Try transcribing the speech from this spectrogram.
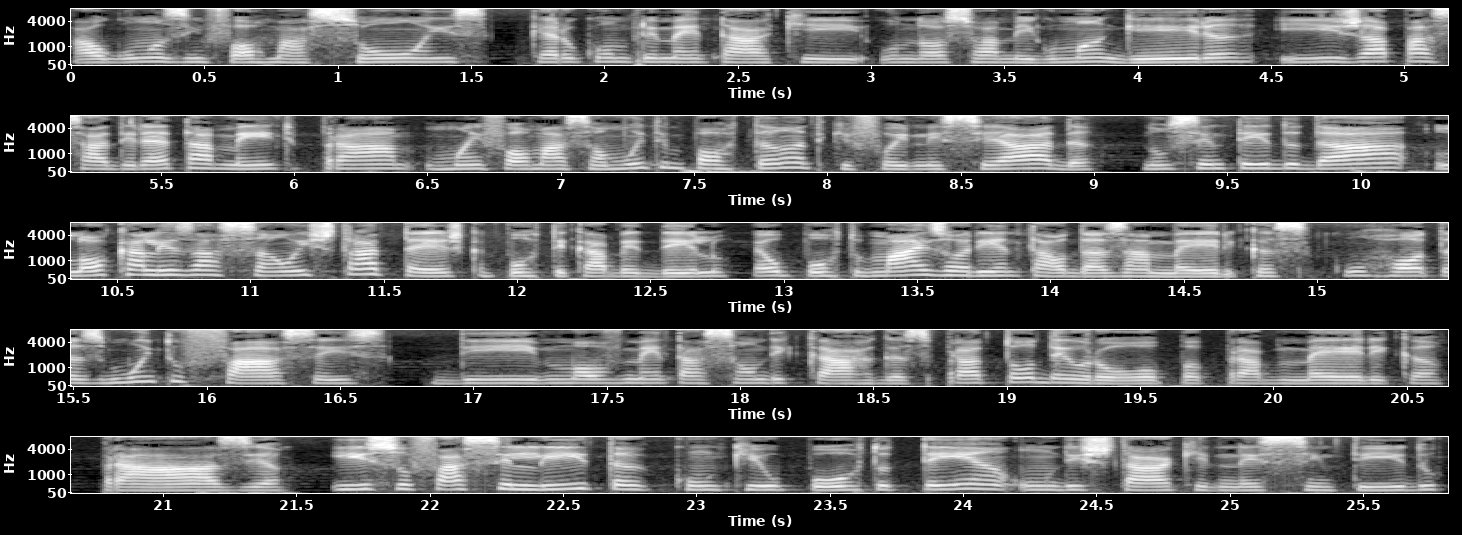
algumas informações. Quero cumprimentar aqui o nosso amigo Mangueira e já passar diretamente para uma informação muito importante que foi iniciada no sentido da localização estratégica Porto de Cabedelo é o porto mais oriental das Américas, com rotas muito fáceis de movimentação de cargas para toda a Europa, para a América, para a Ásia. Isso facilita com que o porto tenha um destaque nesse sentido,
